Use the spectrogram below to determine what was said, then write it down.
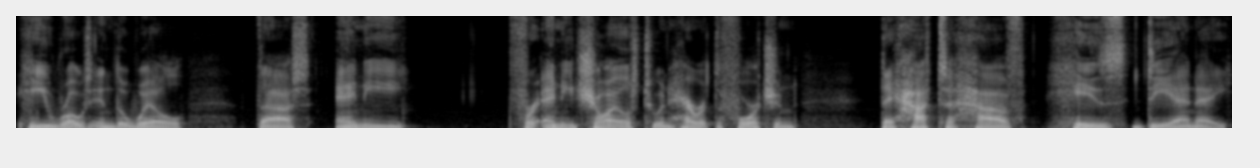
he wrote in the will that any for any child to inherit the fortune, they had to have his DNA,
